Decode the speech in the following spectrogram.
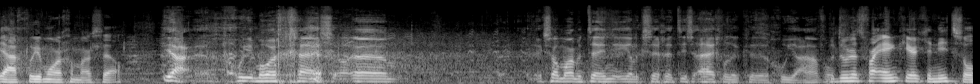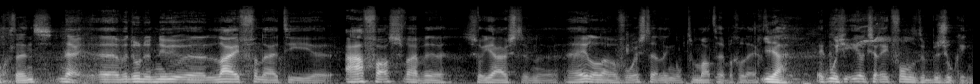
Ja, goedemorgen Marcel. Ja, eh, goedemorgen Gijs. Ehm, ik zal maar meteen eerlijk zeggen, het is eigenlijk uh, goede We avond. doen het voor één keertje niet 's ochtends. Nee, eh, we doen het nu eh, live vanuit die eh, AFAS, waar we zojuist een eh, hele lange voorstelling op de mat hebben gelegd. Ja. Ik moet je eerlijk zeggen, ik vond het een bezoeking.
